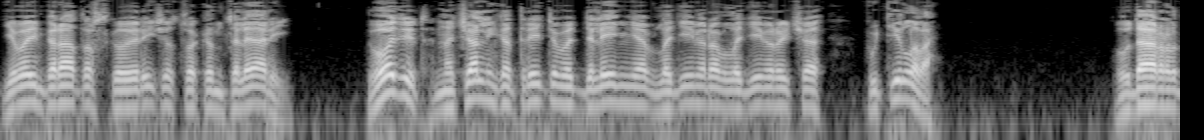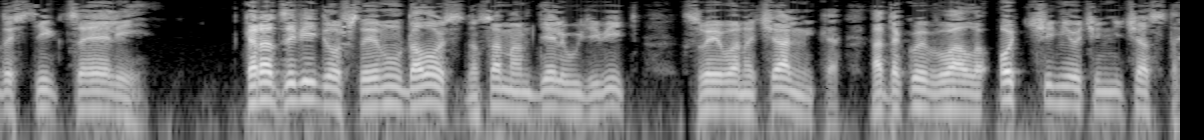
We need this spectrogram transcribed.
его императорского величества канцелярии. Возит начальника третьего отделения Владимира Владимировича Путилова. Удар достиг цели. Карадзе видел, что ему удалось на самом деле удивить своего начальника, а такое бывало очень и очень нечасто.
